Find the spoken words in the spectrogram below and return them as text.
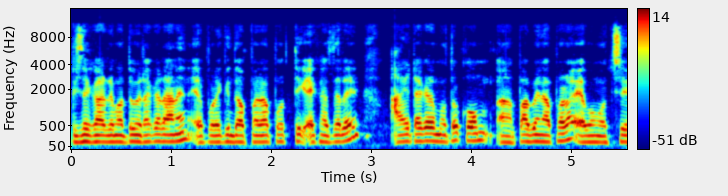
ভিসা কার্ডের মাধ্যমে টাকাটা আনেন, এরপরে কিন্তু আপনারা প্রত্যেক এক হাজারে আড়াই টাকার মতো কম পাবেন আপনারা এবং হচ্ছে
